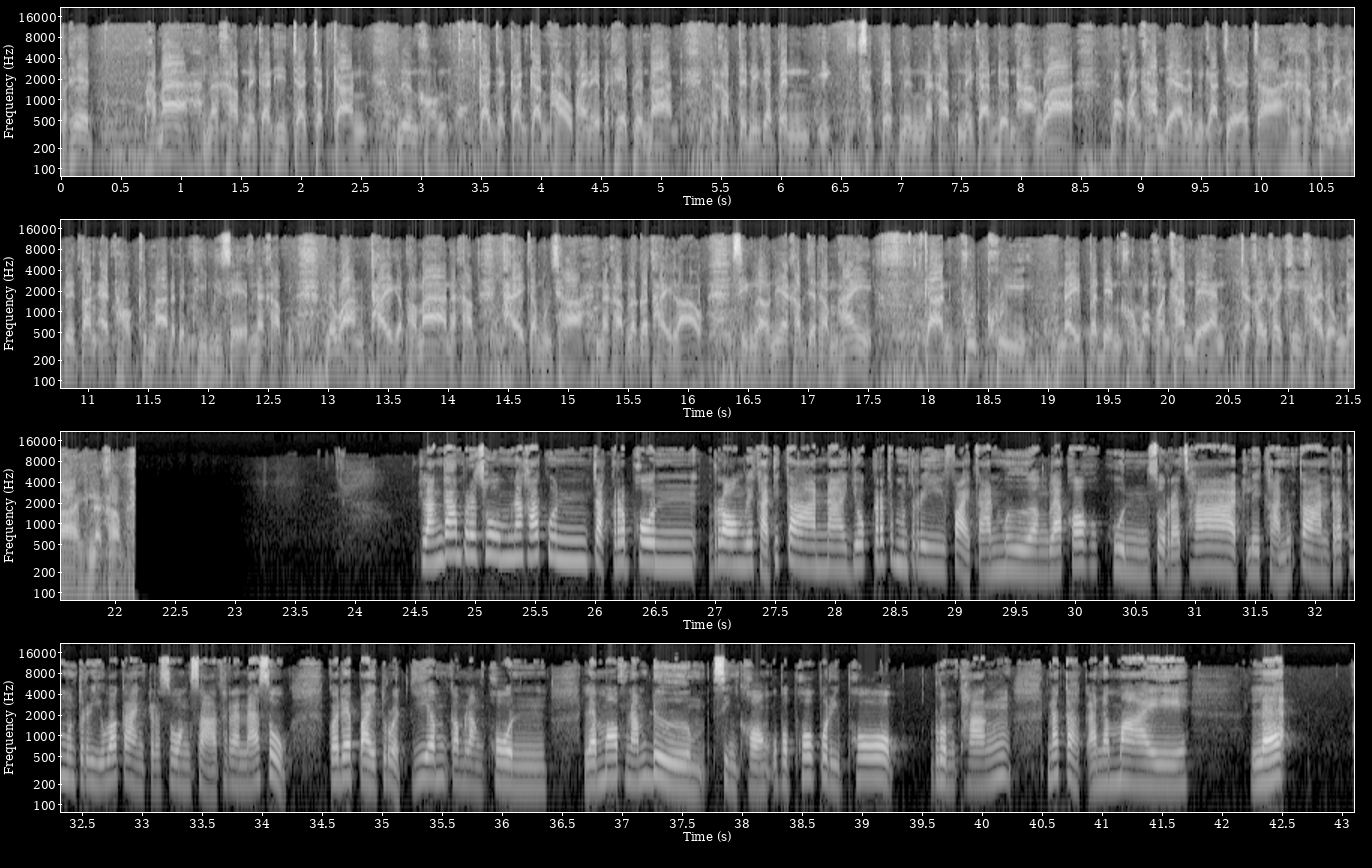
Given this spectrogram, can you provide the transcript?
ประเทศ พม่านะครับในการที่จะจัดการเรื่องของการจัดการการเผาภายในประเทศเพื่อนบ้านนะครับแต่นี่ก็เป็นอีกสเต็ปหนึ่งนะครับในการเดินทางว่าหมอกควันข้ามแดนเรามีการเจรจานะครับท่านนายกได้ตั้งแอดฮอกขึ้นมาเป็นทีมพิเศษนะครับระหว่างไทยกับพม่านะครับไทยกัมพูชานะครับแล้วก็ไทยลาว สิ่งเหล่านี้ครับจะทำให้การพูดคุยในประเด็นของหมอกควันข้ามแดน จะค่อยๆคลี่คลายลงได้นะครับ หลังการประชุมนะคะคุณจักรพลรองเลขาธิการนายกรัฐมนตรีฝ่ายการเมือง และก็คุณสุรชาติ เลขานุการรัฐมนตรีว่าการกระทรวงสาธารณสุข ก็ได้ไปตรวจเยี่ยมกำลังพล และมอบน้ำดื่ม สิ่งของอุปโภคบริโภค รวมทั้งหน้ากากอนามัย และ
